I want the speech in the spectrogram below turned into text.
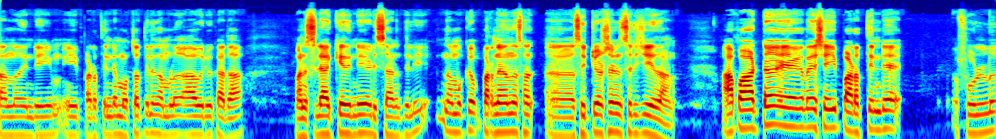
തന്നതിന്റെയും ഈ പടത്തിന്റെ മൊത്തത്തിൽ നമ്മൾ ആ ഒരു കഥ മനസ്സിലാക്കിയതിന്റെ അടിസ്ഥാനത്തിൽ നമുക്ക് പറഞ്ഞു തന്ന സിറ്റുവേഷൻ അനുസരിച്ച് ചെയ്തതാണ്. ആ പാട്ട് ഏകദേശം ഈ പടത്തിന്റെ ഫുള്ള്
